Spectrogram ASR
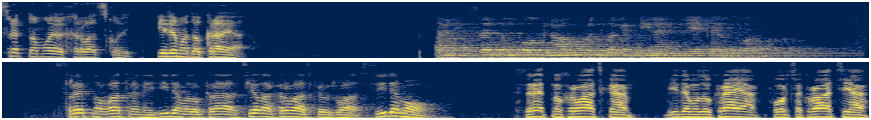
Sretno mojoj Hrvatskoj, idemo do kraja. Sretno u polufinalu protiv Argentine, Rijeka je uz vas. Sretno vatreni, idemo do kraja, cijela Hrvatska je uz vas. Idemo! Sretno Hrvatska, idemo do kraja, Forza Croacija.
